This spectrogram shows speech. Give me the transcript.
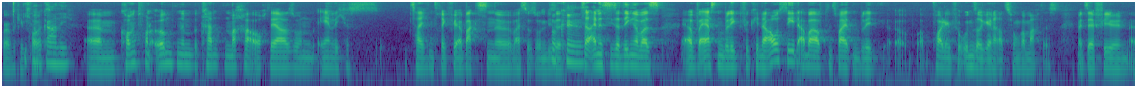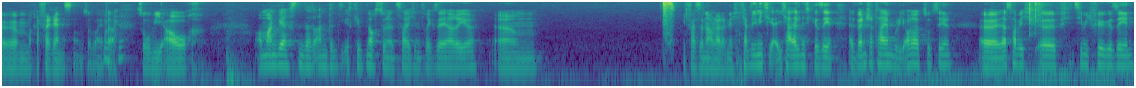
Gravity ich Falls. gar nicht. Ähm, kommt von irgendeinem bekannten Macher auch, der so ein ähnliches Zeichentrick für Erwachsene, weißt du, so diese, okay. ist halt eines dieser Dinge, was auf den ersten Blick für Kinder aussieht, aber auf den zweiten Blick äh, vor allem für unsere Generation gemacht ist, mit sehr vielen ähm, Referenzen und so weiter. Okay. So wie auch Oh Mann, wie heißt denn das andere? Es gibt noch so eine Zeichentrickserie. Ähm, ich weiß den Namen leider nicht. Ich habe die nicht, ich halt nicht gesehen. Adventure Time würde ich auch dazu zählen. Äh, das habe ich äh, viel, ziemlich viel gesehen.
